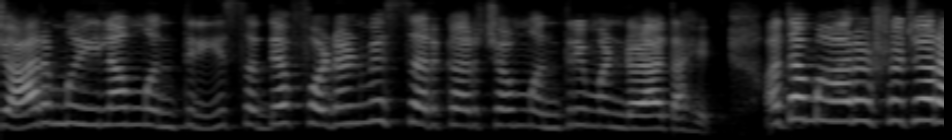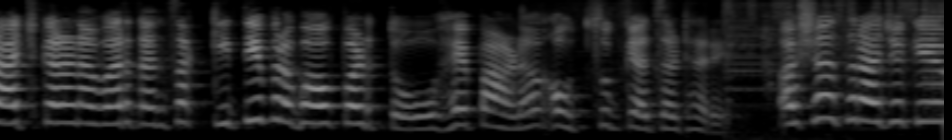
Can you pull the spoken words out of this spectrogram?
चार महिला मंत्री सध्या फडणवीस सरकारच्या मंत्रिमंडळात आहेत. आता महाराष्ट्राच्या राजकारणावर त्यांचा किती प्रभाव पडतो हे पाहणं औत्सुक्याचं ठरेल. अशाच राजकीय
